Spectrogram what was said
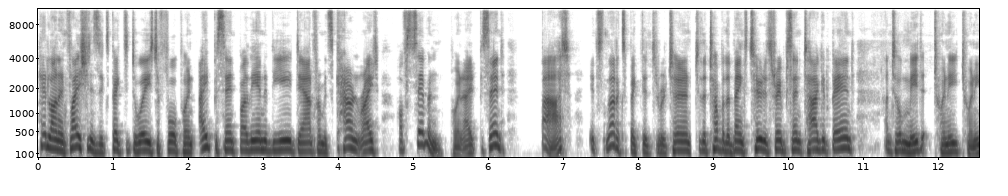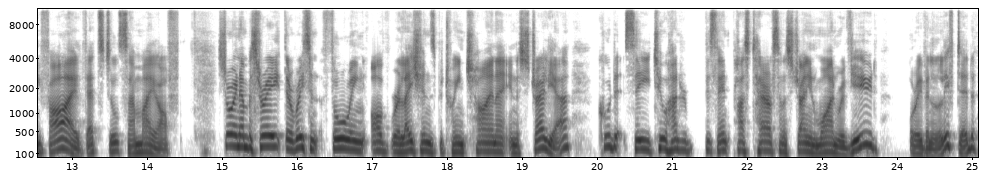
Headline inflation is expected to ease to 4.8% by the end of the year, down from its current rate of 7.8%. But it's not expected to return to the top of the bank's 2 to 3% target band until mid 2025. That's still some way off. Story number three the recent thawing of relations between China and Australia could see 200% plus tariffs on Australian wine reviewed or even lifted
